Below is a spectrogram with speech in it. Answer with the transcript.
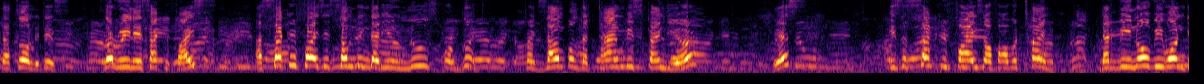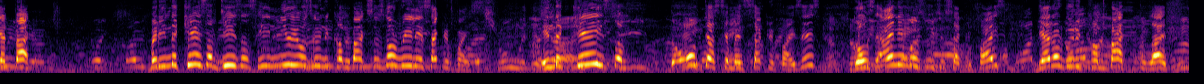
That's all it is. It's not really a sacrifice. A sacrifice is something that you lose for good. For example, the time we spend here, yes, is a sacrifice of our time that we know we won't get back. But in the case of Jesus, he knew he was going to come back, so it's not really a sacrifice. wrong with this In the case of the Old Testament sacrifices, those animals which are sacrificed, they are not going to come back to life. So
